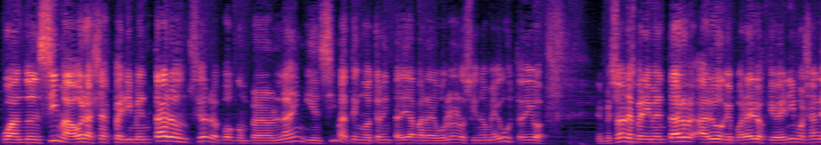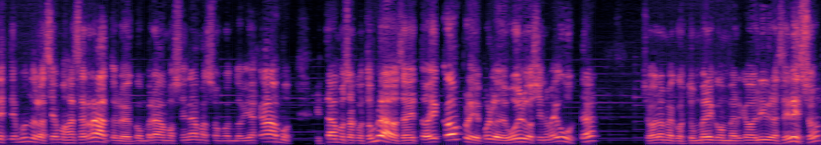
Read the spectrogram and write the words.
cuando encima ahora ya experimentaron, si lo puedo comprar online y encima tengo 30 días para devolverlo si no me gusta, digo, empezaron a experimentar algo que por ahí los que venimos ya en este mundo lo hacíamos hace rato, lo que comprábamos en Amazon cuando viajábamos, estábamos acostumbrados a esto de compro y después lo devuelvo si no me gusta. Yo ahora me acostumbré con Mercado Libre a hacer eso.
